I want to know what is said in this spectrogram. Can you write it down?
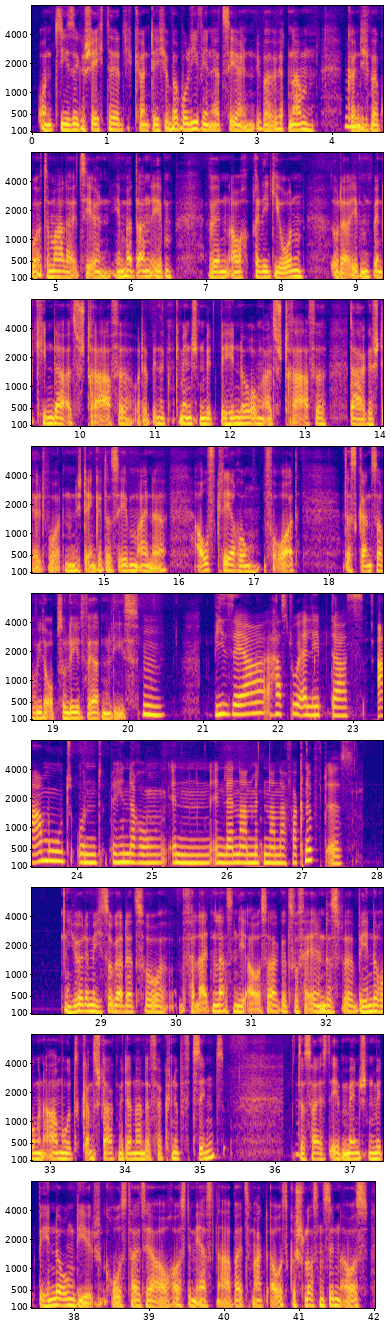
Und diese Geschichte, die könnte ich über Bolivien erzählen, über Vietnam, mhm. könnte ich über Guatemala erzählen. Immer dann eben, wenn auch Religion oder eben wenn Kinder als Strafe oder Menschen mit Behinderung als Strafe dargestellt wurden. Und ich denke, dass eben eine Aufklärung vor Ort das Ganze auch wieder obsolet werden ließ. Mhm. Wie sehr hast du erlebt, dass Armut und Behinderung in, in Ländern miteinander verknüpft ist? Ich würde mich sogar dazu verleiten lassen, die Aussage zu fällen, dass äh, Behinderung und Armut ganz stark miteinander verknüpft sind. Das heißt eben Menschen mit Behinderung, die großteils ja auch aus dem ersten Arbeitsmarkt ausgeschlossen sind, aus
